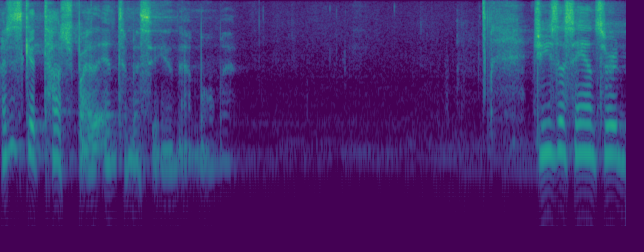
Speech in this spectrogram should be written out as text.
I just get touched by the intimacy in that moment. Jesus answered,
